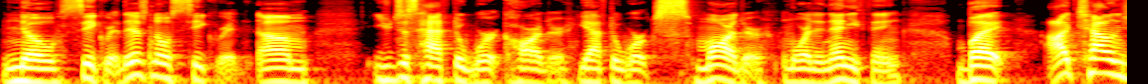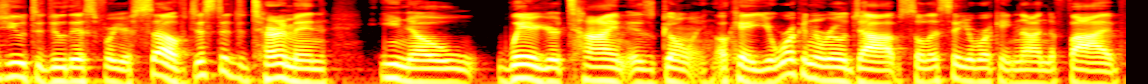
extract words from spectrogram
no secret. There's no secret. Um, you just have to work harder. You have to work smarter more than anything. But I challenge you to do this for yourself just to determine, you know, where your time is going. Okay, you're working a real job. So let's say you're working nine to five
